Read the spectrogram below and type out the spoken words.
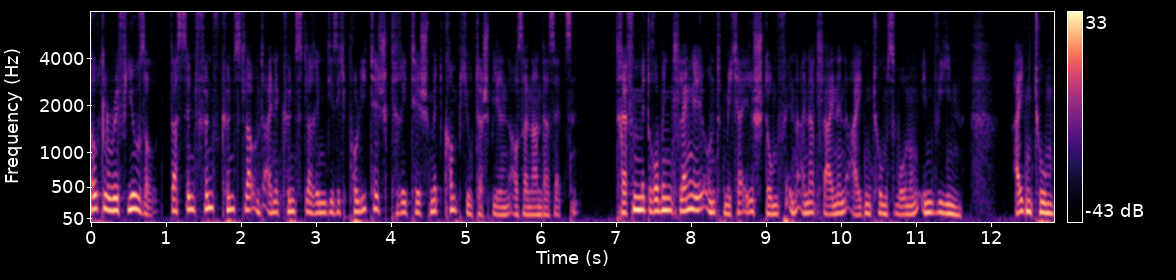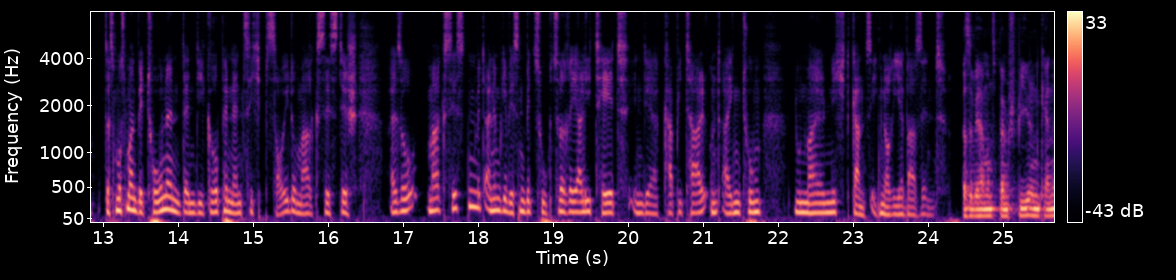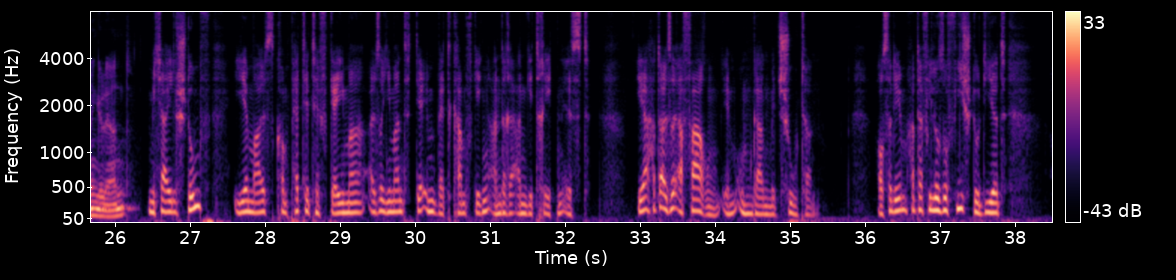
Total Refusal, das sind fünf Künstler und eine Künstlerin, die sich politisch kritisch mit Computerspielen auseinandersetzen. Treffen mit Robin Klengel und Michael Stumpf in einer kleinen Eigentumswohnung in Wien. Eigentum, das muss man betonen, denn die Gruppe nennt sich pseudomarxistisch, also Marxisten mit einem gewissen Bezug zur Realität, in der Kapital und Eigentum nun mal nicht ganz ignorierbar sind. Also wir haben uns beim Spielen kennengelernt. Michael Stumpf, ehemals Competitive Gamer, also jemand, der im Wettkampf gegen andere angetreten ist. Er hat also Erfahrung im Umgang mit Shootern. Außerdem hat er Philosophie studiert.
